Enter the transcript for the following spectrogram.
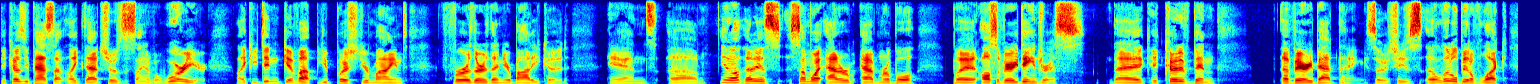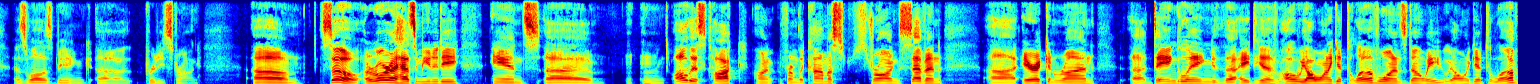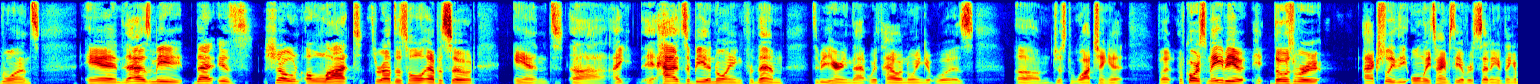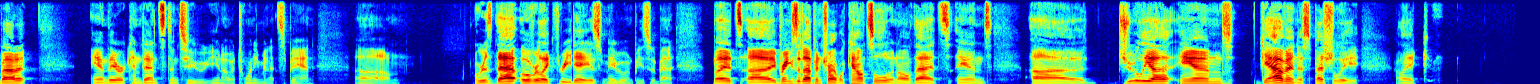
because you passed out like that shows a sign of a warrior. Like you didn't give up. You pushed your mind further than your body could. And um, you know, that is somewhat ad- admirable, but also very dangerous that it could have been a very bad thing. So she's a little bit of luck as well as being uh, pretty strong. Um, so Aurora has immunity, and uh, all this talk on from the Kama Strong Seven, uh, Eric and Ron. Uh, dangling the idea of oh we all want to get to loved ones don't we we all want to get to loved ones and that is me that is shown a lot throughout this whole episode and uh i it had to be annoying for them to be hearing that with how annoying it was um just watching it. But of course maybe those were actually the only times he ever said anything about it and they are condensed into you know a 20 minute span. Um whereas that over like three days maybe wouldn't be so bad. But uh he brings it up in tribal council and all that and uh Julia and Gavin especially like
